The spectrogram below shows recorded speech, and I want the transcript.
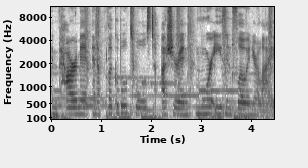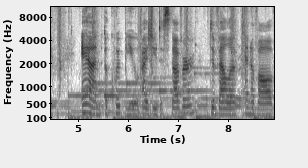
empowerment, and applicable tools to usher in more ease and flow in your life and equip you as you discover, develop, and evolve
